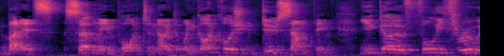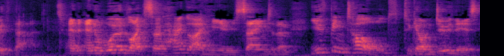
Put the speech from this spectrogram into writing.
but it's certainly important to note that when God calls you to do something, you go fully through with that. And, and a word like, so Haggai here is saying to them, You've been told to go and do this,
